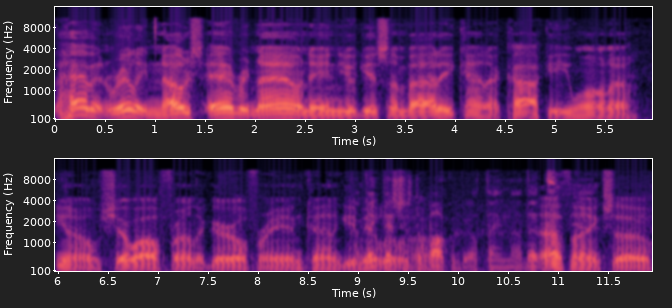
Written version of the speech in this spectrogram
I haven't really noticed. Every now and then you'll get somebody kind of cocky, want to, you know, show off front of the girlfriend, kind of give I me a think that's little. just a Bawcomville thing, though. That's, I yeah. think so.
